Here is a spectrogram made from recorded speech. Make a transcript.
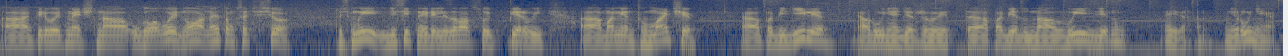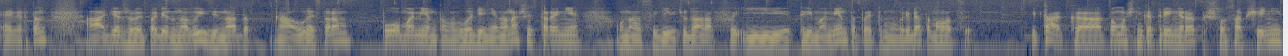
переводит мяч на угловой, но на этом, кстати, все. То есть мы, действительно, реализовав свой первый а, момент в матче, а, победили. Руни одерживает победу на выезде. Ну, Эвертон, не Руни, а Эвертон, одерживает победу на выезде над Лестером. По моментам владения на нашей стороне у нас и 9 ударов, и 3 момента, поэтому ребята молодцы. Итак, от помощника тренера пришло сообщение,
